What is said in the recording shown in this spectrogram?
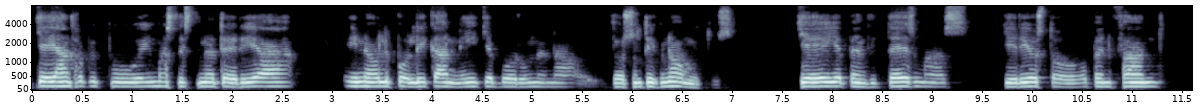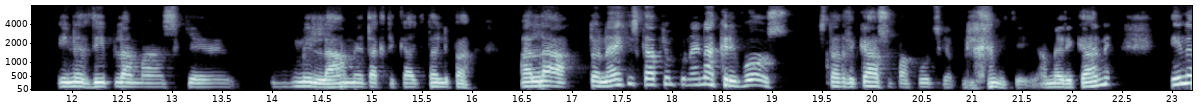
και οι άνθρωποι που είμαστε στην εταιρεία είναι όλοι πολύ ικανοί και μπορούν να δώσουν τη γνώμη τους. Και οι επενδυτές μας, κυρίως το Open Fund, είναι δίπλα μας και μιλάμε τακτικά κτλ. Αλλά το να έχεις κάποιον που να είναι ακριβώς στα δικά σου παπούτσια που λένε και οι Αμερικάνοι είναι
